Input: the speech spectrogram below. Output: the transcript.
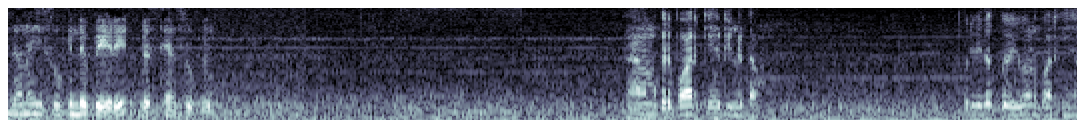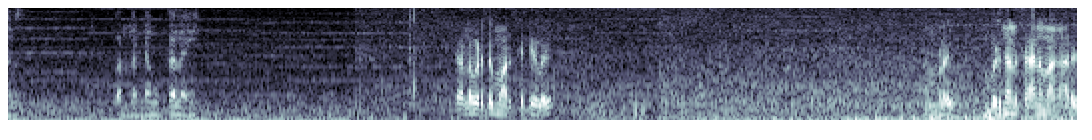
ഇതാണ് ഈ സൂക്കിന്റെ പേര് ബെസ്റ്റേൺ സൂക്ക് ആ നമുക്കൊരു പാർക്കിംഗ് കിട്ടിയിട്ടുണ്ട് കേട്ടോ ഒരുവിധമൊക്കെ ഒഴിവാണ് പാർക്കിങ്ങുകൾ പന്ത്രണ്ടേ മുക്കാലായി. ഇതാണ് ഇവിടുത്തെ മാർക്കറ്റുകൾ നമ്മൾ ഇവിടെ നിന്നാണ് സാധനം വാങ്ങാറ്.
